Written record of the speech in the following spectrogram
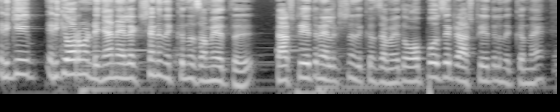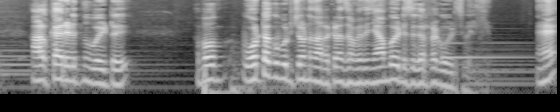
എനിക്ക് എനിക്ക് ഓർമ്മയുണ്ട്. ഞാൻ ഇലക്ഷന് നിൽക്കുന്ന സമയത്ത് രാഷ്ട്രീയത്തിന് ഇലക്ഷന് നിൽക്കുന്ന സമയത്ത് ഓപ്പോസിറ്റ് രാഷ്ട്രീയത്തിൽ നിൽക്കുന്ന ആൾക്കാരുടെ അടുത്ത് പോയിട്ട് അപ്പോൾ വോട്ടൊക്കെ പിടിച്ചുകൊണ്ട് നടക്കുന്ന സമയത്ത് ഞാൻ പോയിട്ട് സിഗരറ്റൊക്കെ മേടിച്ച് വലിക്കും. ഏഹ്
